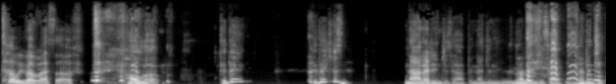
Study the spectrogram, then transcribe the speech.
tell me about myself. hold up. Did they did they just nah that didn't just happen. That didn't that didn't just happen. That didn't just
